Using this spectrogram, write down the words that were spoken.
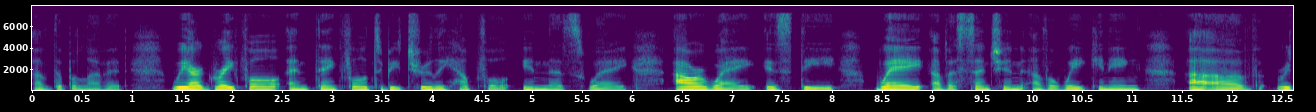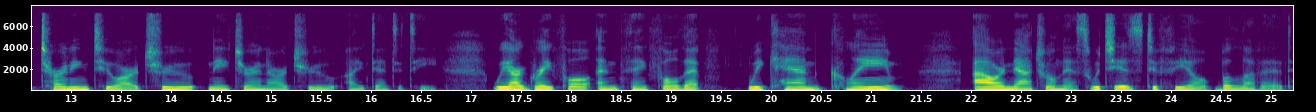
of the beloved. We are grateful and thankful to be truly helpful in this way. Our way is the way of ascension, of awakening, of returning to our true nature and our true identity. We are grateful and thankful that we can claim our naturalness, which is to feel beloved,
